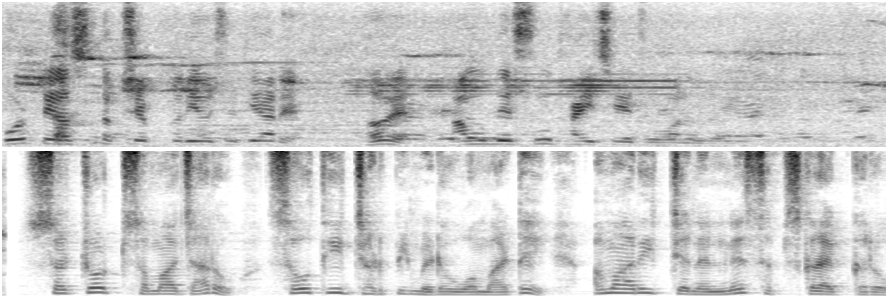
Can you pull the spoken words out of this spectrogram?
કોર્ટે હસ્તક્ષેપ કર્યો છે ત્યારે. હવે આ મુદ્દે શું થાય છે એ જોવાનું રહ્યું. સચોટ સમાચારો સૌથી ઝડપી મેળવવા માટે અમારી ચેનલને સબસ્ક્રાઇબ કરો.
